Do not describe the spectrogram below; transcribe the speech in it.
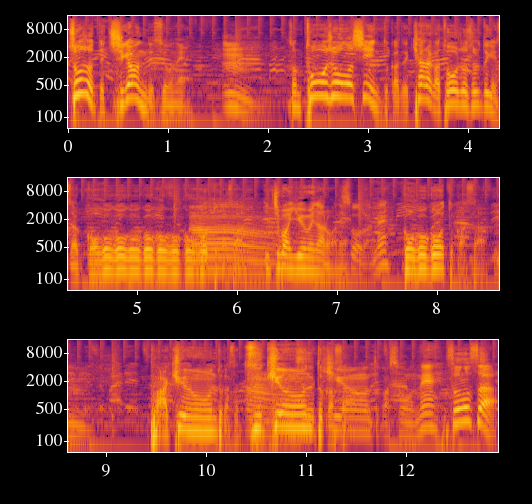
ジョジョって違うんですよね。うんその登場のシーンとかでキャラが登場するときにさゴゴゴゴゴゴゴゴゴとかうん。さ一番有名なのはねそうだね。ゴゴゴとかさうん。バキューンとかさズキューンとかさ。とかそうね。そのさ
